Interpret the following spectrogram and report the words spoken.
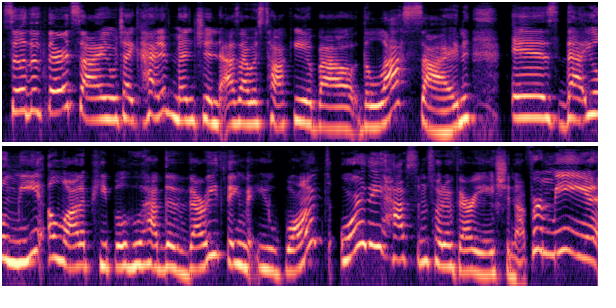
So the third sign, which I kind of mentioned as I was talking about the last sign, is that you'll meet a lot of people who have the very thing that you want or they have some sort of variation of. For me,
